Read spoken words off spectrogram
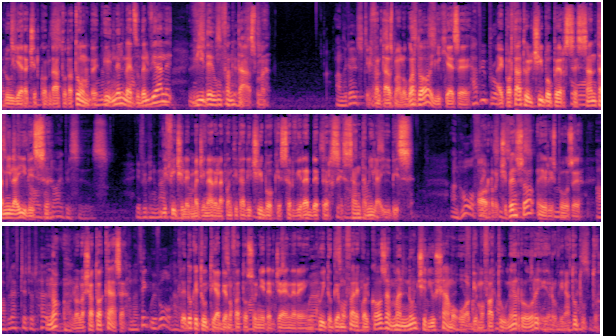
lui era circondato da tombe e nel mezzo del viale vide un fantasma. Il fantasma lo guardò e gli chiese, hai portato il cibo per 60.000 ibis? Difficile immaginare la quantità di cibo che servirebbe per 60.000 ibis. Orr ci pensò e rispose, no, l'ho lasciato a casa. Credo che tutti abbiano fatto sogni del genere, in cui dobbiamo fare qualcosa ma non ci riusciamo o abbiamo fatto un errore e rovinato tutto.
